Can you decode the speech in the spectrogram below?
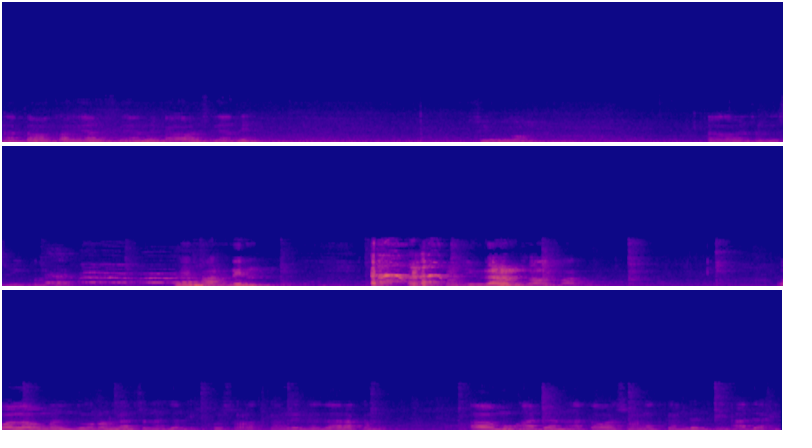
atau kalian seliane kalawan seliane si wong. Kalawan seliane si qadir bi fardin. Ing dalam salat fardu walau manzuran lan senajan iku salat kang den nazaraken al muadan atau salat kang den iadahi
